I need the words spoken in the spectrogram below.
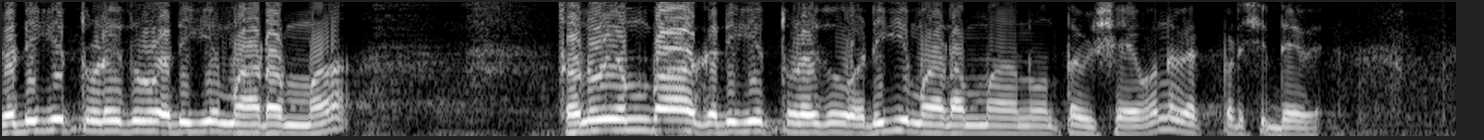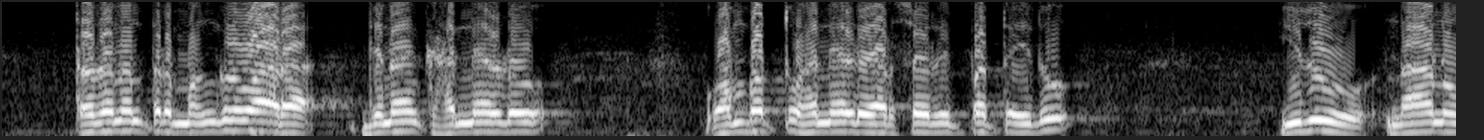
ಗಡಿಗೆ ತೊಳೆದು ಅಡಿಗೆ ಮಾಡಮ್ಮ ತನು ಎಂಬ ಗಡಿಗೆ ತೊಳೆದು ಅಡಿಗೆ ಮಾಡಮ್ಮ ಅನ್ನುವಂಥ ವಿಷಯವನ್ನು ವ್ಯಕ್ತಪಡಿಸಿದ್ದೇವೆ. ತದನಂತರ ಮಂಗಳವಾರ ದಿನಾಂಕ ಹನ್ನೆರಡು ಒಂಬತ್ತು ಹನ್ನೆರಡು ಎರಡು ಸಾವಿರದ ಇಪ್ಪತ್ತೈದು ಇದು ನಾನು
